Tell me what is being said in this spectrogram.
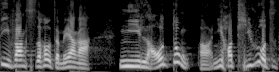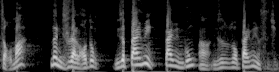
地方时候怎么样啊？你劳动啊，你好提弱子走吗？那你是在劳动，你是搬运搬运工啊，你是做搬运事情，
